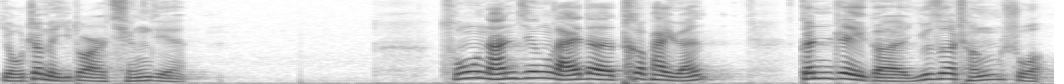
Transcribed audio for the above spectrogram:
有这么一段情节：从南京来的特派员跟这个余则成说：“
